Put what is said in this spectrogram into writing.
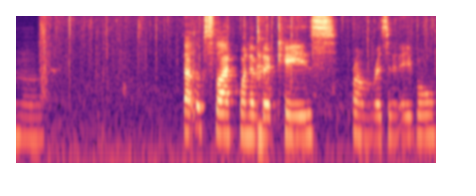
Hmm. That looks like one of the keys from Resident Evil.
